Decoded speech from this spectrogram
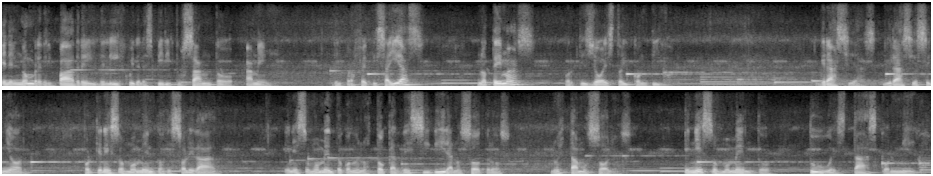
En el nombre del Padre y del Hijo y del Espíritu Santo. Amén. Del profeta Isaías, no temas porque yo estoy contigo. Gracias, gracias Señor, porque en esos momentos de soledad, en esos momentos cuando nos toca decidir a nosotros, no estamos solos. En esos momentos tú estás conmigo.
